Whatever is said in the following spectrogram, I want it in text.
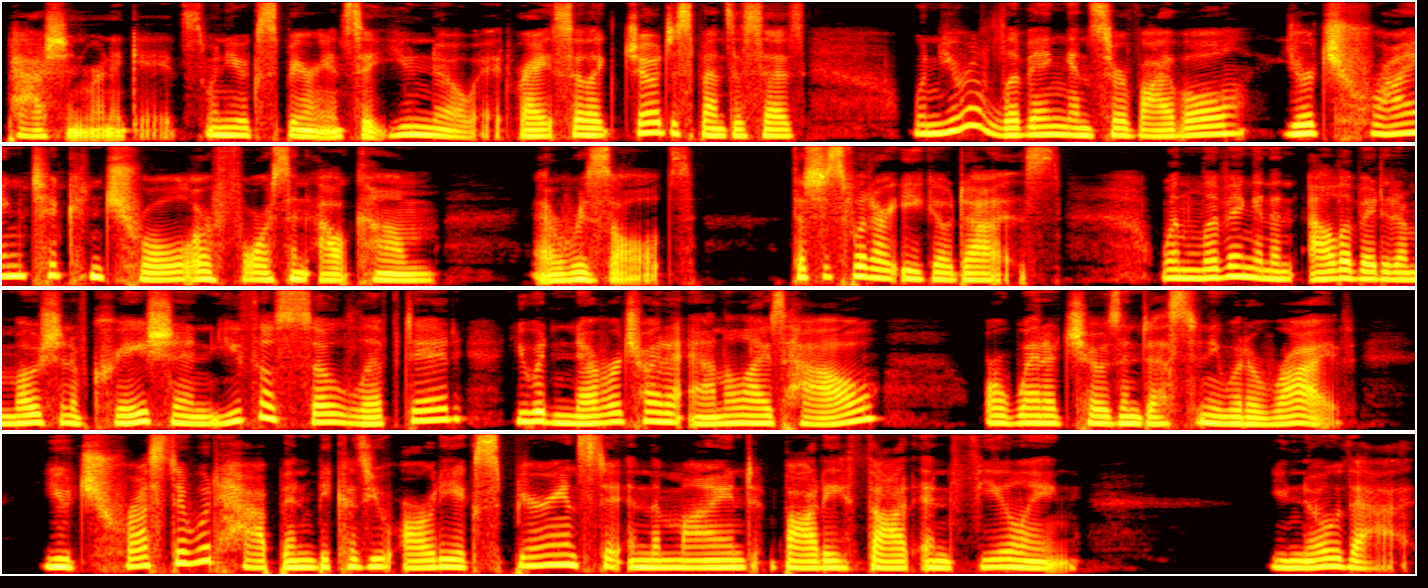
passion, renegades. When you experience it, you know it, right? So, like Joe Dispenza says, when you're living in survival, you're trying to control or force an outcome, a result. That's just what our ego does. When living in an elevated emotion of creation, you feel so lifted, you would never try to analyze how or when a chosen destiny would arrive. You trust it would happen because you already experienced it in the mind, body, thought, and feeling. You know that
